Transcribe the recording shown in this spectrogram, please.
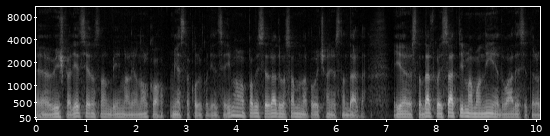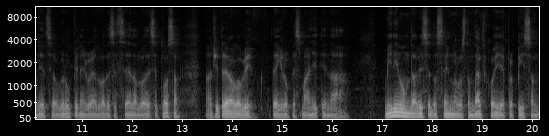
e, viška djece, jednostavno bi imali onoliko mjesta koliko djece imamo, pa bi se radilo samo na povećanju standarda jer standard koji sad imamo nije 20 djece u grupi, nego je 27, 28. Znači trebalo bi te grupe smanjiti na minimum da bi se dosegnuo standard koji je propisan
